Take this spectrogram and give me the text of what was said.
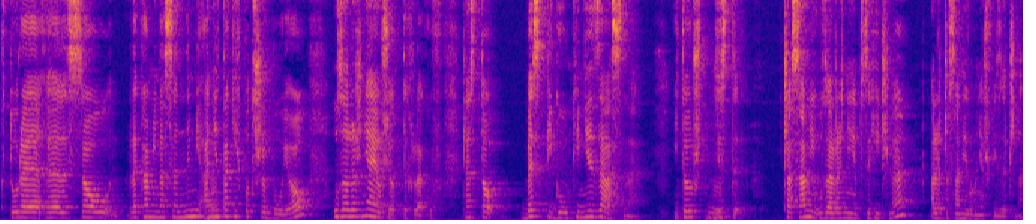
które e, są lekami nasennymi, a nie mhm. takich potrzebują, uzależniają się od tych leków. Często bez pigułki nie zasnę. I to już mhm. jest czasami uzależnienie psychiczne, ale czasami również fizyczne.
